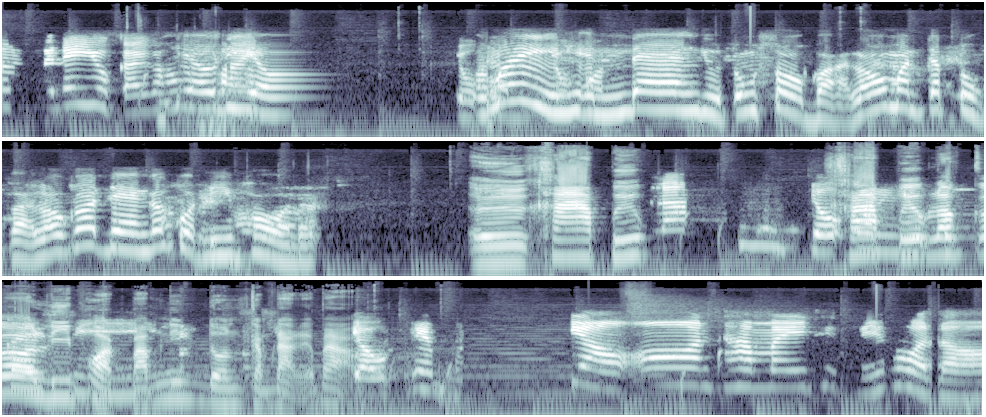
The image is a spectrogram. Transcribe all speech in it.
เราไม่ได้อยู่ใกล้กับห้องเดียวไฟเดียวไม่เห็นแดงอยู่ตรงศพอะ แล้วมันกระตุกอะ แล้วก็แดงก็กดรีพอร์ตอะ เออฆ่าปุ๊บฆ่าปุ๊บแล้วก็รีพอร์ตปั๊บนี่โดนกำดักหรือเปล่าเดี๋ยวเก็บเดี๋ยวออนทำไมถึงไม่หดหรอ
